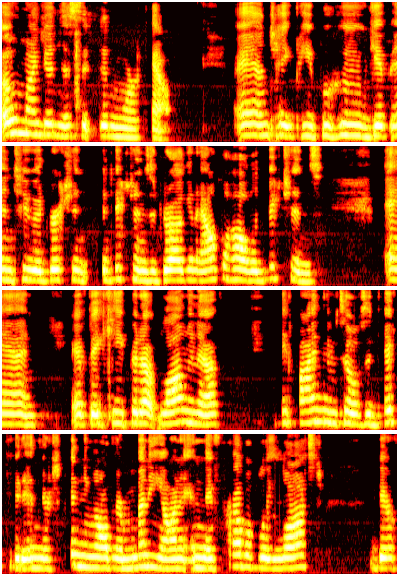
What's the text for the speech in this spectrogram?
oh my goodness, it didn't work out. And take people who give into addiction, addictions, drug and alcohol addictions, and if they keep it up long enough, they find themselves addicted and they're spending all their money on it, and they've probably lost their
